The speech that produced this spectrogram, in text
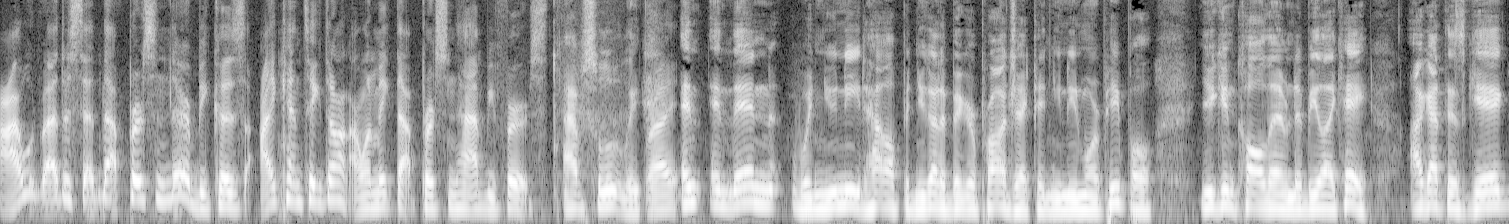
I would rather send that person there because I can't take it on. I want to make that person happy first. Absolutely. Right. And and then when you need help and you got a bigger project and you need more people, you can call them to be like, "Hey, I got this gig.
